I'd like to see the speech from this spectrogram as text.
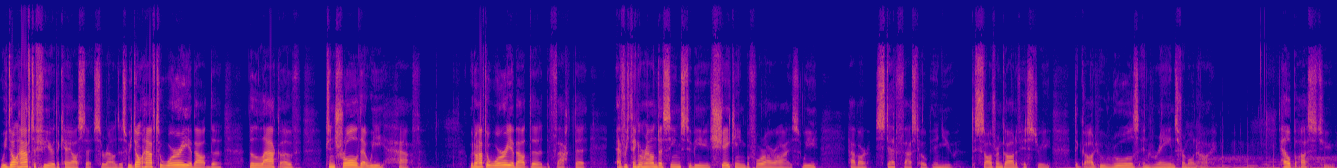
We don't have to fear the chaos that surrounds us. We don't have to worry about the, the lack of control that we have. We don't have to worry about the, the fact that everything around us seems to be shaking before our eyes. We have our steadfast hope in you, the sovereign God of history, the God who rules and reigns from on high. Help us to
